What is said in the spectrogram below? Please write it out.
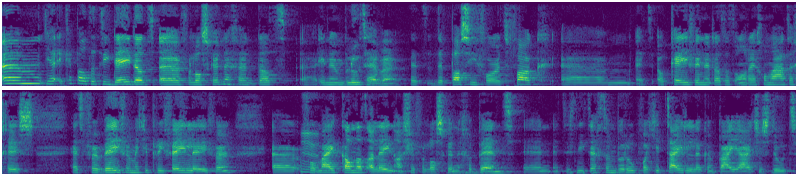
Um, ja, ik heb altijd het idee dat uh, verloskundigen dat uh, in hun bloed hebben. Het, de passie voor het vak, um, het oké okay vinden dat het onregelmatig is, het verweven met je privéleven. Uh, ja. Voor mij kan dat alleen als je verloskundige bent. En het is niet echt een beroep wat je tijdelijk een paar jaartjes doet.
